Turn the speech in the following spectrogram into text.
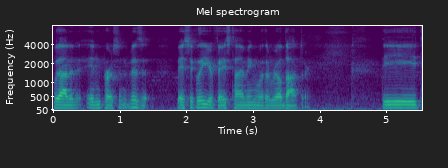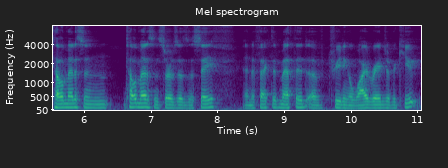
without an in person visit. Basically, you're FaceTiming with a real doctor. The telemedicine, telemedicine serves as a safe and effective method of treating a wide range of acute,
